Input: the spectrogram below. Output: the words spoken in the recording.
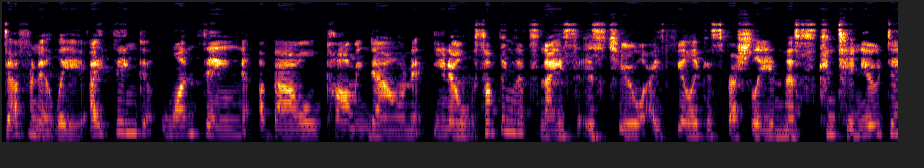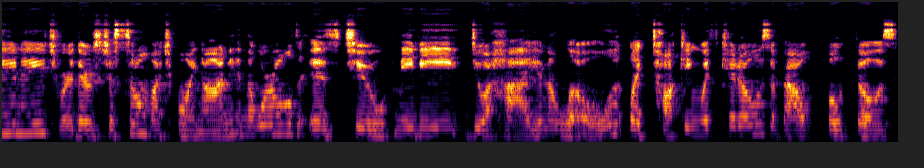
definitely. I think one thing about calming down, you know, something that's nice is to, I feel like, especially in this continued day and age where there's just so much going on in the world is to maybe do a high and a low, like talking with kiddos about both those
